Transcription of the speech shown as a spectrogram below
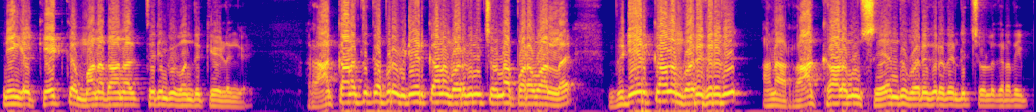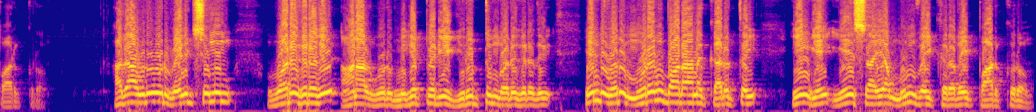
நீங்கள் கேட்க மனதானால் திரும்பி வந்து கேளுங்கள். ராக்காலத்துக்கு அப்புறம் விடியற்காலம் வருதுன்னு சொன்னால் பரவாயில்ல. விடியற்காலம் வருகிறது. ஆனால் ராக்காலமும் சேர்ந்து வருகிறது என்று சொல்லுகிறதை பார்க்கிறோம். அதாவது ஒரு வெளிச்சமும் வருகிறது. ஆனால் ஒரு மிகப்பெரிய இருட்டும் வருகிறது. என்று ஒரு முரண்பாடான கருத்தை இங்கே ஏசாயா முன்வைக்கிறதை பார்க்கிறோம்.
